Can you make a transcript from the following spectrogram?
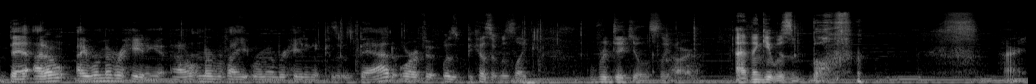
bad. I don't. I remember hating it. I don't remember if I remember hating it because it was bad or if it was Because it was like ridiculously hard. I think it was both. Alright.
